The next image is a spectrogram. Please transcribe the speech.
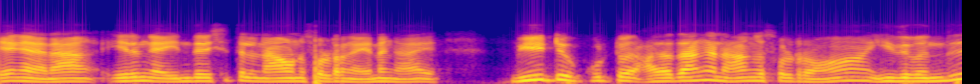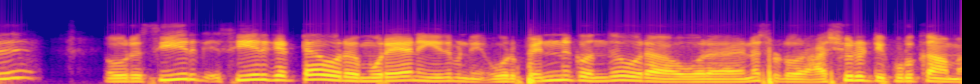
ஏங்க நான் இருங்க இந்த விஷயத்துல நான் ஒன்று சொல்றேங்க. என்னங்க வீட்டுக்கு கூட்டு அதை தாங்க நாங்க சொல்றோம். இது வந்து ஒரு சீர் சீர்கெட்ட ஒரு முறையா நீங்க இது பண்ணி ஒரு பெண்ணுக்கு வந்து ஒரு ஒரு என்ன சொல்றது ஒரு அஷூரிட்டி கொடுக்காம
